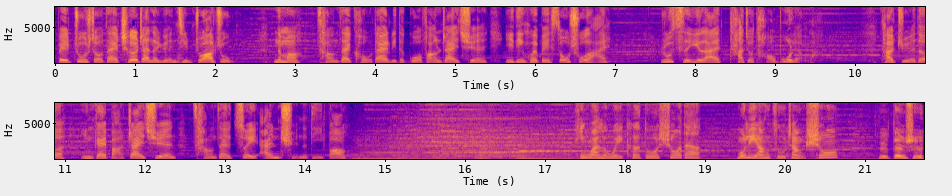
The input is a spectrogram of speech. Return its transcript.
被驻守在车站的远警抓住，那么。藏在口袋里的国防债券一定会被搜出来，如此一来他就逃不了了。他觉得应该把债券藏在最安全的地方。听完了维克多说的，摩里昂组长说：“呃，但是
